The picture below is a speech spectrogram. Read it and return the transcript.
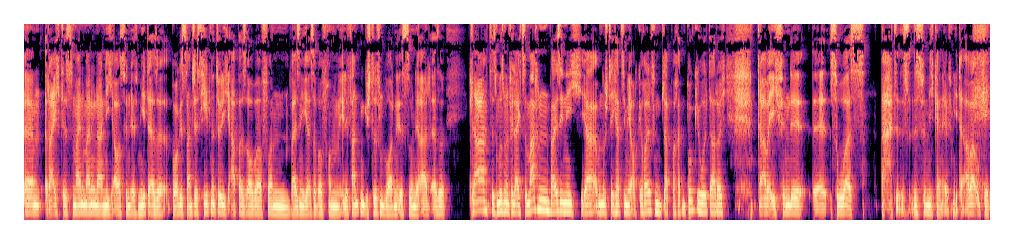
ähm, reicht es meiner Meinung nach nicht aus für einen Elfmeter. Also Borges Sanchez hebt natürlich ab, als ob er von, weiß nicht, als ob er vom Elefanten gestriffen worden ist, so eine Art. Also klar, das muss man vielleicht so machen, weiß ich nicht. Ja, aber nur Stich hat sie mir auch geholfen. Gladbach hat einen Punkt geholt dadurch. Aber ich finde äh, sowas. Ah, das, das ist für mich kein Elfmeter, aber okay.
